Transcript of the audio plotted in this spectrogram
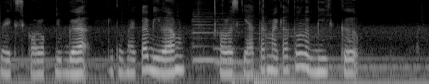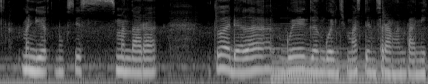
baik psikolog juga gitu mereka bilang kalau psikiater mereka tuh lebih ke mendiagnosis sementara itu adalah gue gangguan cemas dan serangan panik.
